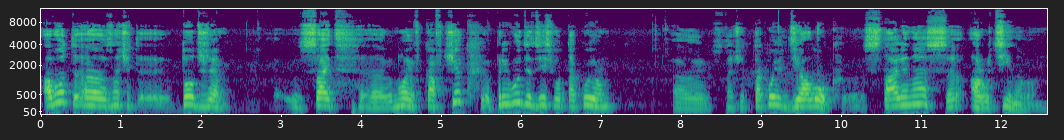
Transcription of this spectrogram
А вот, э, значит, э, тот же сайт э, Ноев Ковчег приводит здесь вот такую, значит, такой диалог Сталина с Арутиновым.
